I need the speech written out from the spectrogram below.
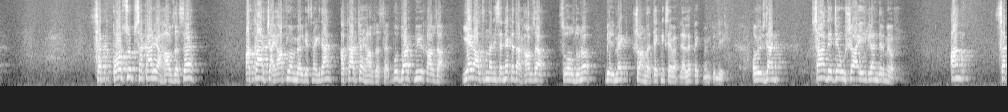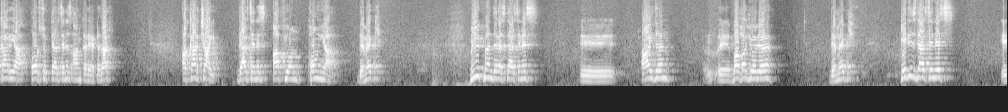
Porsuk Sakarya Havzası, Akarçay, Afyon bölgesine giden Akarçay Havzası. Bu dört büyük havza. Yer altından ise ne kadar havzası olduğunu bilmek şu anda teknik sebeplerle pek mümkün değil. O yüzden sadece uşağı ilgilendirmiyor. An Sakarya, Porsuk derseniz Ankara'ya kadar. Akarçay derseniz Afyon, Konya demek. Büyük Menderes derseniz e, Aydın, e, Baba Gölü demek. Gediz derseniz e,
